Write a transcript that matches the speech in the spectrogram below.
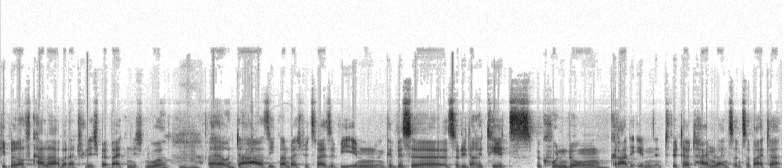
People of Color, aber natürlich bei weitem nicht nur. Mhm. Äh, und da sieht man beispielsweise, wie eben gewisse Solidaritätsbekundungen, gerade eben in Twitter-Timelines und so weiter,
